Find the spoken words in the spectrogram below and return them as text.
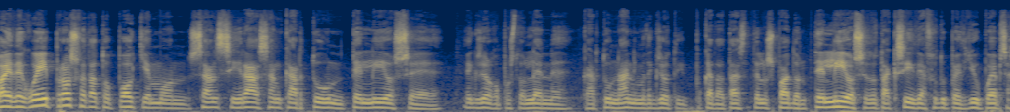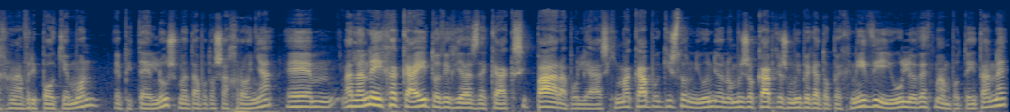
By the way, πρόσφατα το Pokemon σαν σειρά, σαν καρτούν τελείωσε δεν ξέρω πώς το λένε, καρτούν άνιμε, δεν ξέρω τι, που κατατάσσεται. Τέλος πάντων, τελείωσε το ταξίδι αυτού του παιδιού που έψαχνε να βρει Pokémon, επιτέλους, μετά από τόσα χρόνια. Ε, αλλά ναι, είχα καεί το 2016 πάρα πολύ άσχημα. Κάπου εκεί στον Ιούνιο, νομίζω κάποιος μου είπε για το παιχνίδι, Ιούλιο, δεν θυμάμαι πότε ήταν,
